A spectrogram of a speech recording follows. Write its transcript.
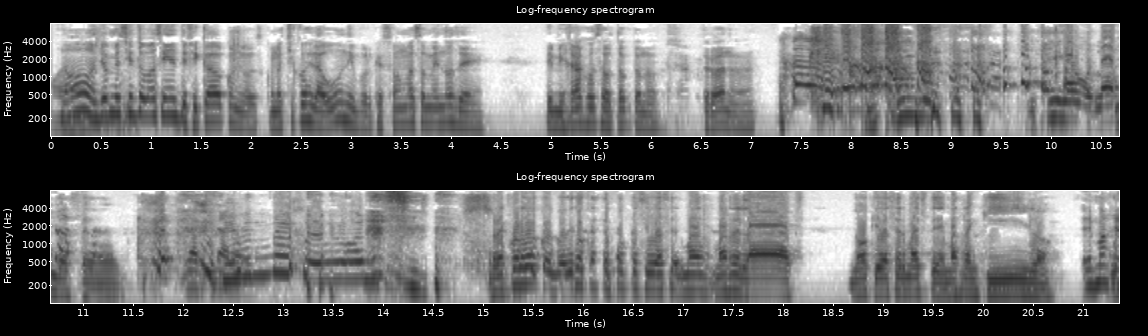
weón. No, yo me siento más identificado con los, con los chicos de la uni porque son más o menos de, de mis rasgos autóctonos peruanos. ¿eh? Sigue, sigue burlándose, weón. Qué pendejo, weón. Recuerdo cuando dijo que este podcast iba a ser más, más relax, no, que iba a ser más, este, más tranquilo, Es más Puta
